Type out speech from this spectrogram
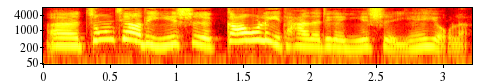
呃，宗教的仪式高丽他的这个仪式也有了。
